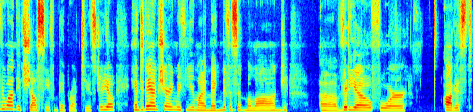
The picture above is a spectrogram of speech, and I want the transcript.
Everyone, it's Chelsea from Paper Rock Studio, and today I'm sharing with you my magnificent melange uh, video for August.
